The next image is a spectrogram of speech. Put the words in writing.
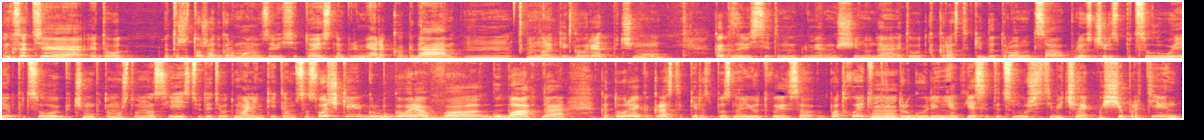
Ну, кстати, это вот это же тоже от гормонов зависит. То есть, например, когда м- многие говорят, почему как завести там, например, мужчину, да, это вот как раз-таки дотронуться, плюс через поцелуи. Поцелуи почему? Потому что у нас есть вот эти вот маленькие там сосочки, грубо говоря, в губах, да, которые как раз-таки распознают, вы подходите угу. друг к другу или нет. Если ты целуешь себе человек вообще противен,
